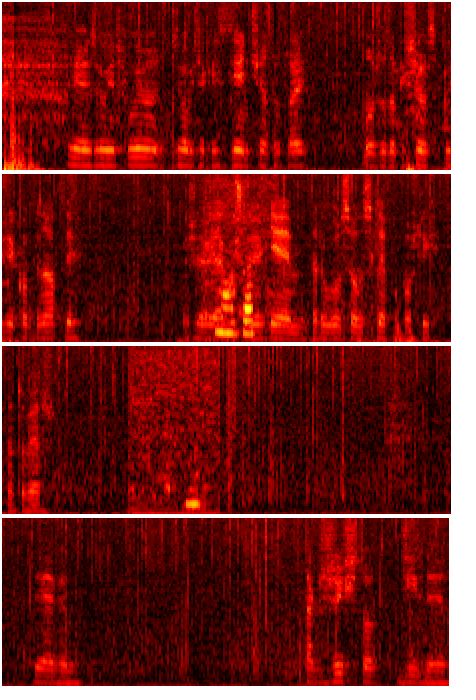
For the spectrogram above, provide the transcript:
Nie wiem, zrobimy, spróbujemy zrobić jakieś zdjęcia tutaj. Może dopiszemy sobie później koordynaty. Że Może. jakbyśmy, nie wiem, na drugą stronę sklepu poszli, no to wiesz. Nie wiem. Tak żyć to dziwne jest.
